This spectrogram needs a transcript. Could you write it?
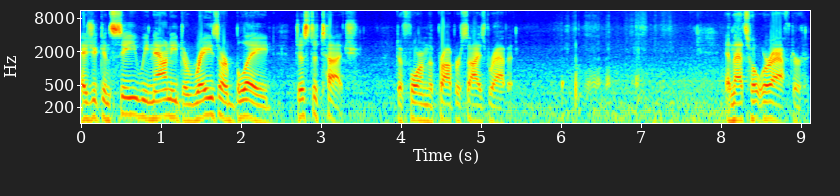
As you can see, we now need to raise our blade just a touch to form the proper sized rabbet. And that's what we're after.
